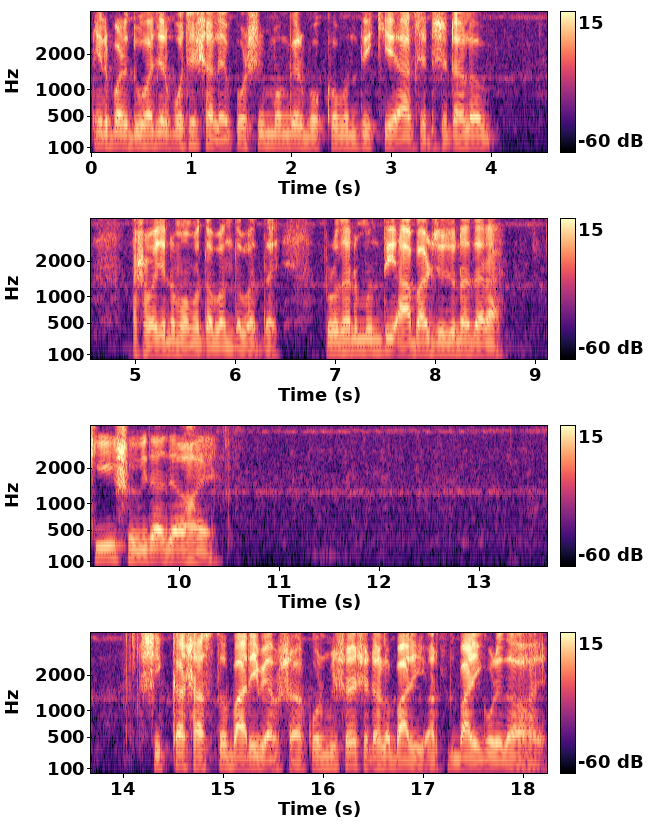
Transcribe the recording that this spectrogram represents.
এরপরে দু হাজার পঁচিশ সালে পশ্চিমবঙ্গের মুখ্যমন্ত্রী কে আছেন? সেটা হলো, সবাই যেন মমতা বন্দ্যোপাধ্যায়। প্রধানমন্ত্রী আবাস যোজনা দ্বারা কি সুবিধা দেওয়া হয়? শিক্ষা, স্বাস্থ্য, বাড়ি, ব্যবসা, কোন বিষয়ে? সেটা হলো বাড়ি, অর্থাৎ বাড়ি করে দেওয়া হয়।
